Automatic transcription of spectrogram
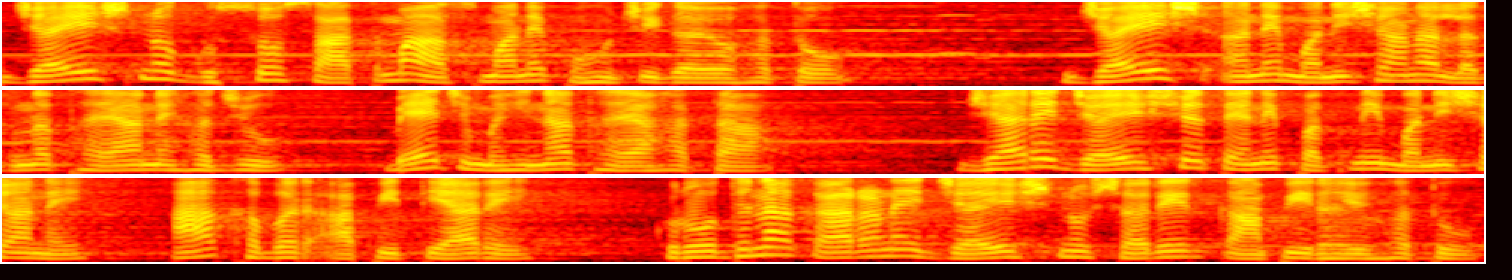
જયેશનો ગુસ્સો સાતમા આસમાને પહોંચી ગયો હતો. જયેશ અને મનીષાના લગ્ન થયાને હજુ બે જ મહિના થયા હતા. જ્યારે જયેશે તેની પત્ની મનીષાને આ ખબર આપી ત્યારે ક્રોધના કારણે જયેશનું શરીર કાંપી રહ્યું હતું.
